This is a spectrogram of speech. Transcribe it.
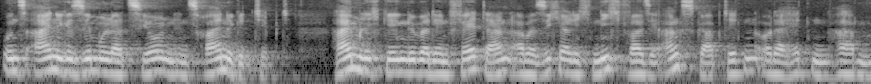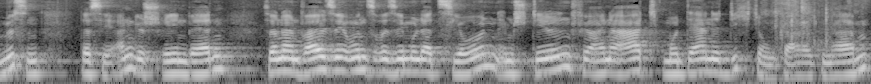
uns einige Simulationen ins Reine getippt. Heimlich gegenüber den Vätern, aber sicherlich nicht, weil sie Angst gehabt hätten oder hätten haben müssen, dass sie angeschrien werden, sondern weil sie unsere Simulation im Stillen für eine Art moderne Dichtung gehalten haben.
